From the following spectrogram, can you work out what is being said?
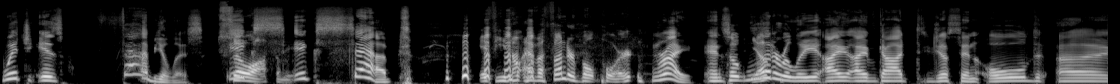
which is fabulous. So Ex- awesome. Except if you don't have a thunderbolt port Right. And so Yep. literally I I've got just an old uh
